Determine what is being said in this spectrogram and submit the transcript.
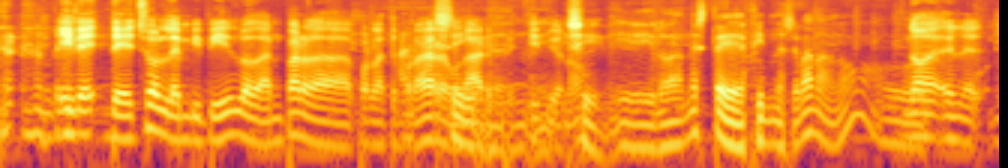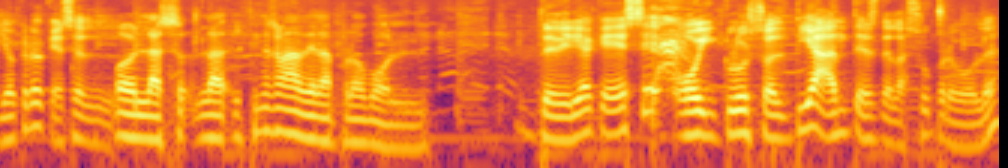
y de, de hecho, el MVP lo dan para, por la temporada Ah, regular, sí, en eh, principio, ¿no? Sí, y lo dan este fin de semana, ¿no? O, No, en el- yo creo que es el. o las- la- el fin de semana de la Pro Bowl. Te diría que ese, o incluso el día antes de la Super Bowl, ¿eh?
